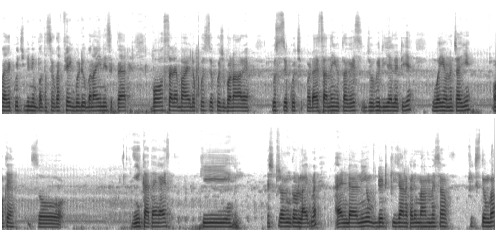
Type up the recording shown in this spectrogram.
पहले कुछ भी नहीं बता सकता। फेक वीडियो बना ही नहीं सकता यार। बहुत सारे भाई लोग खुद से कुछ बना रहे हैं कुछ से कुछ बट ऐसा नहीं होता गई जो भी रियलिटी है वही होना चाहिए। ओके सो यही कहते हैं गाइस कि स्ट्रगल करो लाइफ में। एंड न्यू अपडेट की जानकारी मैं हमेशा फिक्स दूँगा।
